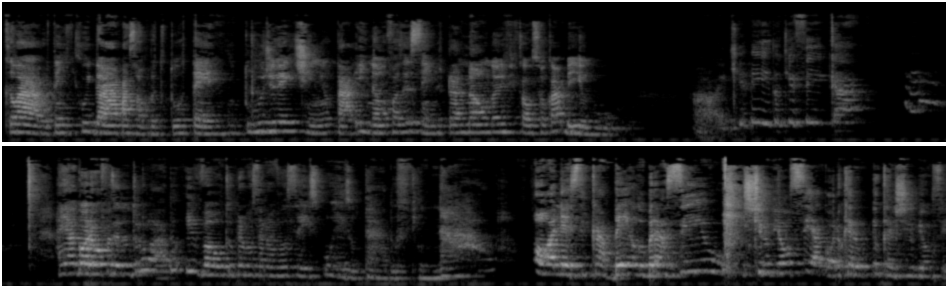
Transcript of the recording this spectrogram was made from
Claro, tem que cuidar, passar o protetor térmico, tudo direitinho, tá? E não fazer sempre pra não danificar o seu cabelo. Ai, que lindo que fica! Aí agora eu vou fazer do outro lado e volto pra mostrar pra vocês o resultado final. Olha esse cabelo, Brasil! Estilo Beyoncé agora, eu quero, eu quero estilo Beyoncé.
